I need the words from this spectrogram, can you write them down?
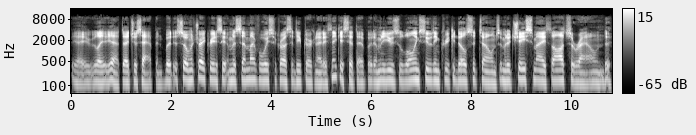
yeah, like, yeah, that just happened. But so I'm to try to create a, I'm to send my voice across the deep dark night. I think I said that, but I'm to use the lulling, soothing, creaky, dulcet tones. I'm to chase my thoughts around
